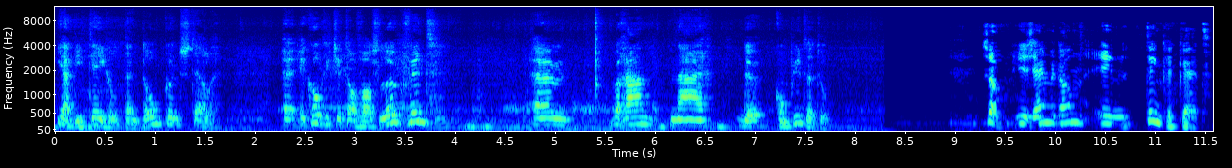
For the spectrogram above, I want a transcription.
ja, die tegel tentoon kunt stellen. Uh, ik hoop dat je het alvast leuk vindt. Um, we gaan naar de computer toe. Zo, hier zijn we dan in Tinkercad.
